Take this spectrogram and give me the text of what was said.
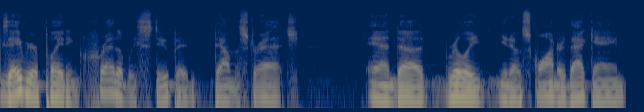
Xavier played incredibly stupid down the stretch, and uh, really you know squandered that game.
